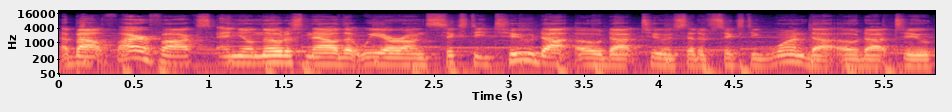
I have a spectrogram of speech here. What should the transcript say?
about Firefox, and you'll notice now that we are on 62.0.2 instead of 61.0.2,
